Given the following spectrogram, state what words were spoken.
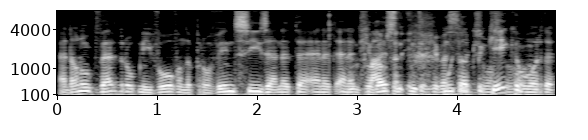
En dan ook verder op niveau van de provincies en het, en het, en het Vlaams en bekeken worden.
